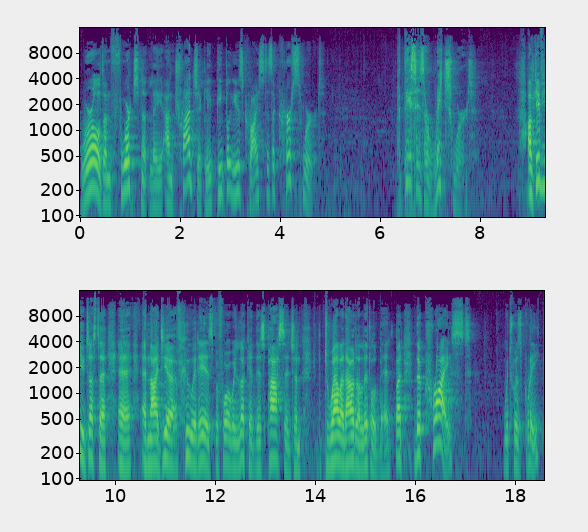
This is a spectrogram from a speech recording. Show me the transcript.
world, unfortunately and tragically, people use Christ as a curse word. But this is a rich word. I'll give you just a, a, an idea of who it is before we look at this passage and dwell it out a little bit. But the Christ, which was Greek,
